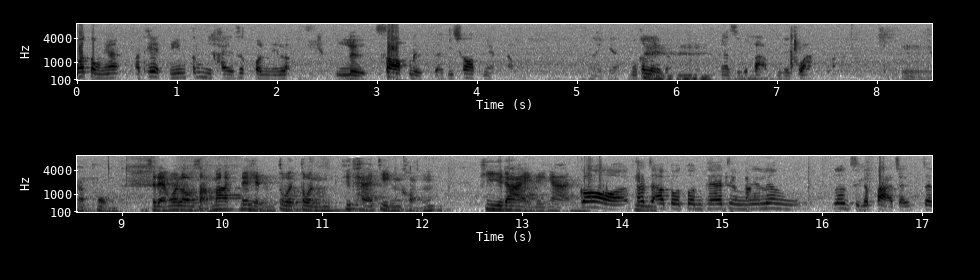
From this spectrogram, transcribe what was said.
ว่าตรงเนี้ย ประเทศนี้มันต้องมีใครสักคนนี้หรือซอกหรืออะไรที่ชอบงานเราอะไรเงี้ย มันก็เลยแบบอืมงานศิลปะมันเลยกว้างกว่าอืมครับผม แสดงว่าเราสามารถได้เห็นตัวตนที่แท้จริงของพี่ได้ในงาน ก็ถ้าจะเอาตัวตนแท้จริงในเรื่องเรื่องศิลปะจะจะ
